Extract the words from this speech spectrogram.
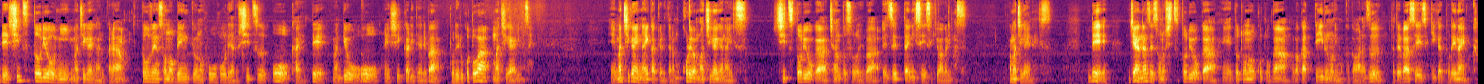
で、質と量に間違いがあるから、当然その勉強の方法である質を変えて、まあ、量をしっかりとやれば取れることは間違いありません。え間違いないかって言われたらもうこれは間違いがないです。質と量がちゃんと揃えばえ絶対に成績は上がります。間違いないです。で、じゃあなぜその質と量が、え整うことが分かっているのにもかかわらず例えば成績が取れないのか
